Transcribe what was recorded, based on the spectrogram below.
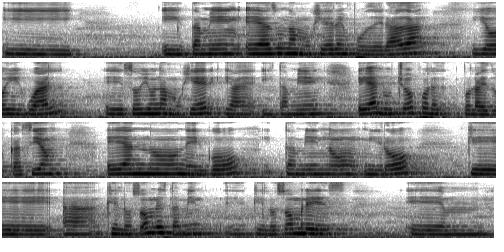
y, y también ella es una mujer empoderada. Yo igual eh, soy una mujer y, también ella luchó por la, educación. Ella no negó, también no miró que, que los hombres también, eh, que los hombres em,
